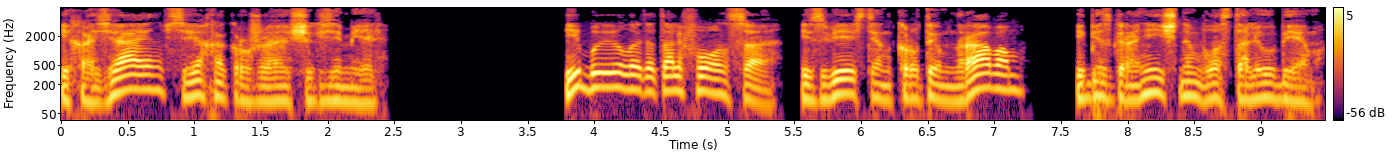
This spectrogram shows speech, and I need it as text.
и хозяин всех окружающих земель. И был этот Альфонсо известен крутым нравом и безграничным властолюбием.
